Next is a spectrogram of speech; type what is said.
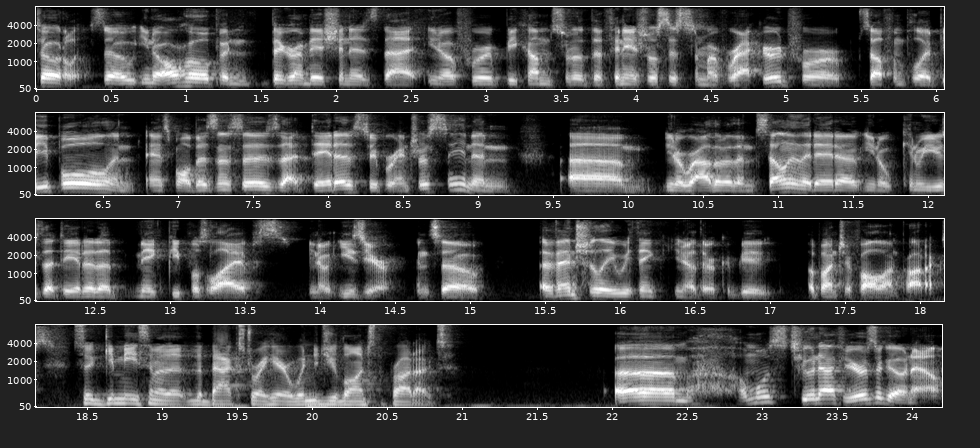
totally. So, you know, our hope and bigger ambition is that, you know, if we become sort of the financial system of record for self-employed people and, and small businesses, that data is super interesting. And, um, you know, rather than selling the data, you know, can we use that data to make people's lives, you know, easier? And so eventually we think, you know, there could be a bunch of follow-on products. So give me some of the, the backstory here. When did you launch the product? Um, almost two and a half years ago now.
